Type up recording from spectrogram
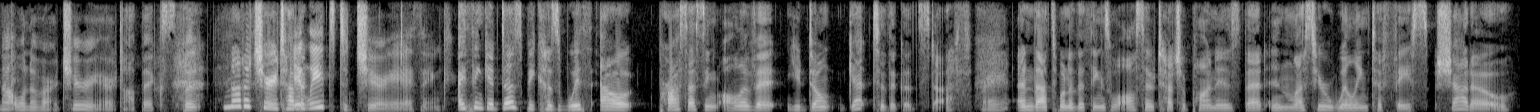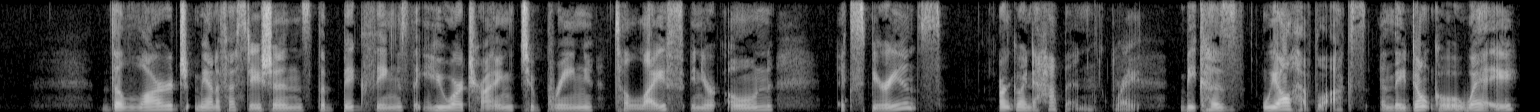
Not one of our cheerier topics, but Not a cherry topic. it leads to cheery, I think. I think it does because without processing all of it, you don't get to the good stuff. Right. And that's one of the things we'll also touch upon is that unless you're willing to face shadow, the large manifestations, the big things that you are trying to bring to life in your own experience aren't going to happen Right. because we all have blocks and they don't go away.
